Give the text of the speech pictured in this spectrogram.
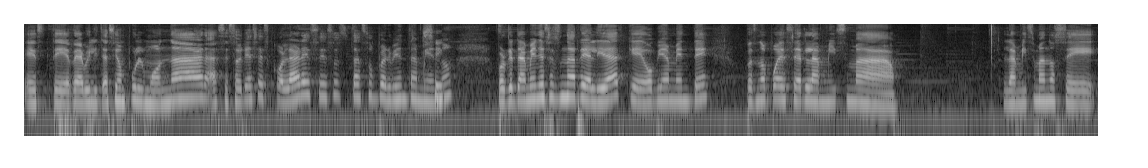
Este, rehabilitación pulmonar, asesorías escolares, eso está súper bien también, sí. ¿no? Porque también esa es una realidad que obviamente, pues no puede ser la misma, la misma, no sé,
